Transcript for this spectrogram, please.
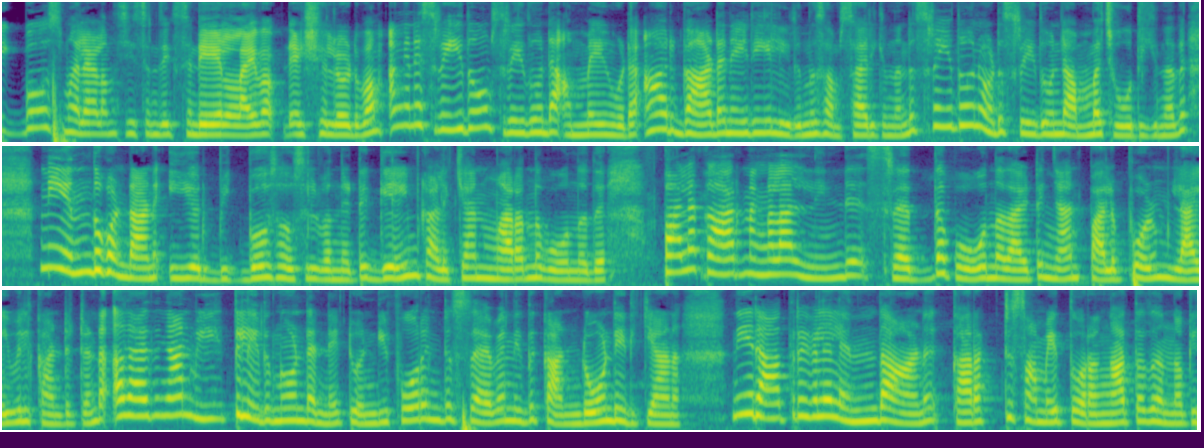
ബിഗ് ബോസ് മലയാളം സീസൺ സിക്സിന്റെ ലൈവ് അപ്ഡേഷനിലോട്ട് പോകാം അങ്ങനെ ശ്രീധുവും ശ്രീധുവിന്റെ അമ്മയും കൂടെ ആ ഒരു ഗാർഡൻ ഏരിയയിൽ ഇരുന്ന് സംസാരിക്കുന്നുണ്ട്. ശ്രീധുവിനോട് ശ്രീധുവിന്റെ അമ്മ ചോദിക്കുന്നത് നീ എന്തുകൊണ്ടാണ് ഈ ഒരു ബിഗ് ബോസ് ഹൗസിൽ വന്നിട്ട് ഗെയിം കളിക്കാൻ മറന്നു പോകുന്നത് പല കാരണങ്ങളാൽ നിന്റെ ശ്രദ്ധ പോകുന്നതായിട്ട് ഞാൻ പലപ്പോഴും ലൈവിൽ കണ്ടിട്ടുണ്ട്. അതായത് ഞാൻ വീട്ടിലിരുന്നുകൊണ്ട് തന്നെ ട്വന്റി ഫോർ ഇന്റു സെവൻ ഇത് കണ്ടുകൊണ്ടിരിക്കുകയാണ് നീ രാത്രികളിൽ എന്താണ് കറക്റ്റ് സമയത്ത് ഉറങ്ങാത്തത് എന്നൊക്കെ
